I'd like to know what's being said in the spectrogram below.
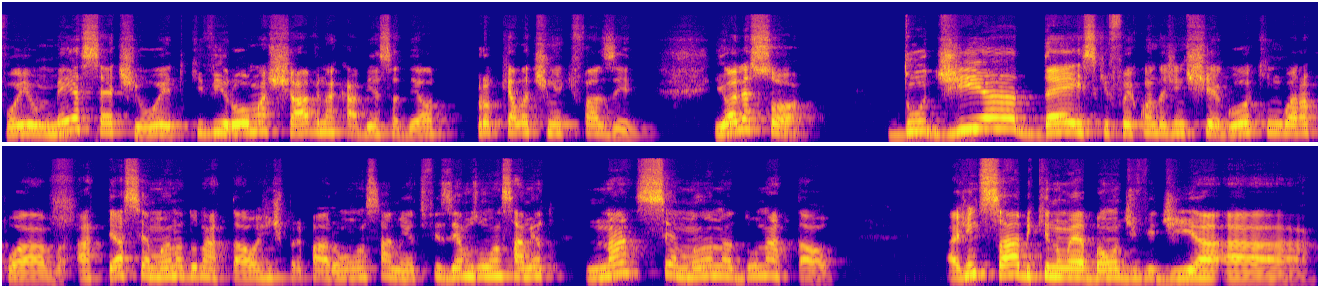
foi o 678, que virou uma chave na cabeça dela para o que ela tinha que fazer. E olha só, do dia 10, que foi quando a gente chegou aqui em Guarapuava, até a semana do Natal, a gente preparou um lançamento. Fizemos um lançamento na semana do Natal. A gente sabe que não é bom dividir a, a,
